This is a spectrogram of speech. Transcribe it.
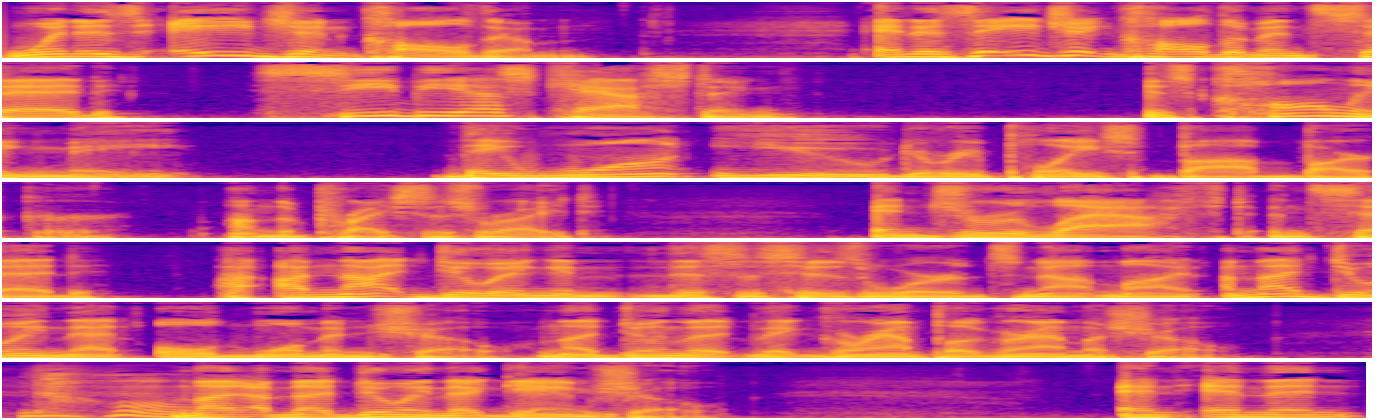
when his agent called him, and his agent called him and said, "CBS Casting is calling me. They want you to replace Bob Barker on The Price Is Right." And Drew laughed and said. I- I'm not doing, and this is his words, not mine. I'm not doing that old woman show. I'm not doing that, that grandpa grandma show. I'm, not, I'm not doing that game show. And and then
